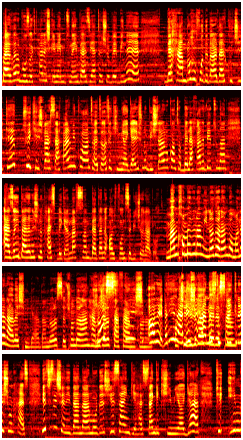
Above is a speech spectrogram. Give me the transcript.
برادر بزرگترش که نمی‌تونه این وضعیتش رو ببینه به همراه خود برادر کوچیکه توی کشور سفر می‌کنن تا اطلاعات کیمیاگریشون رو بیشتر بکنن تا بالاخره بتونن اعضای بدنشون رو پس بگیرن مخصوصا بدن آلفونس بیچاره رو. من می‌خوام بدونم اینا دارن دنبال روش میگردن درسته؟ چون دارن همه جا رو سفر می‌کنن. آره ولی خب یه روش هنوز تو برسن؟ فکرشون هست. یه چیزی شنیدن در موردش یه سنگی هست سنگ کیمیاگر که این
